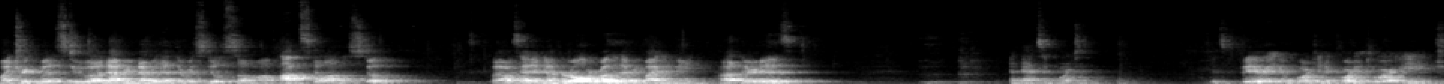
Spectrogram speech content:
My trick was to uh, not remember that there was still some uh, pots still on the stove. But I always had a younger, older brother that reminded me, uh, there it is. And that's important. It's very important, according to our age,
